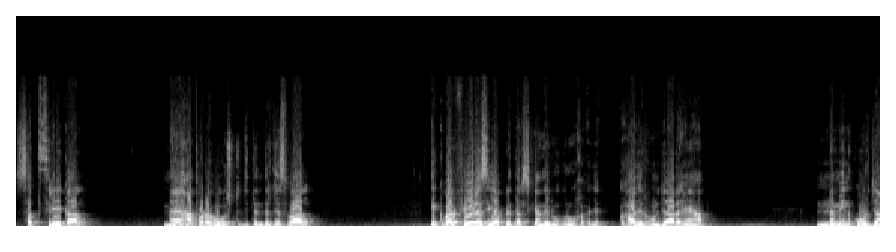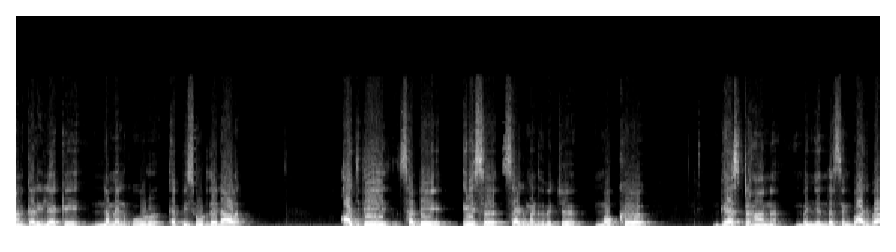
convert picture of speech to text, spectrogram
ਸਤਿ ਸ੍ਰੀ ਅਕਾਲ। ਮੈਂ ਹਾਂ ਤੁਹਾਡਾ ਹੋਸਟ ਜਤਿੰਦਰ ਜਸਵਾਲ। ਇੱਕ ਵਾਰ ਫੇਰ ਅਸੀਂ ਆਪਣੇ ਦਰਸ਼ਕਾਂ ਦੇ ਰੂਬਰੂ ਹਾਜ਼- ਹਾਜ਼ਰ ਹੋਣ ਜਾ ਰਹੇ ਹਾਂ। ਨਵੀਂ ਨਕੋਰ ਜਾਣਕਾਰੀ ਲੈ ਕੇ ਨਵੇਂ ਨਕੋਰ ਐਪੀਸੋਡ ਦੇ ਨਾਲ ਅੱਜ ਦੇ ਸਾਡੇ ਇਸ ਸੈਗਮੈਂਟ ਦੇ ਵਿੱਚ ਮੁੱਖ ਗੈਸਟ ਹਨ ਬਨਜਿੰਦਰ ਸਿੰਘ ਬਾਜਵਾ,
